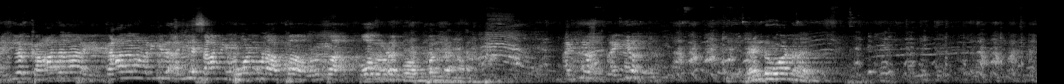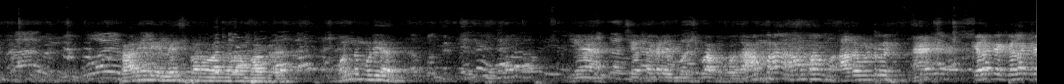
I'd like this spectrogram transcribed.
ஐயோ காதெல்லாம் இருக்கு. காதெல்லாம் வலிக்குது. ஐயோ சாமி போடணும் அப்பா உடம்பா போதும் ஐயோ ஐயோ. ரெண்டு ஓட்டுறேன் காலையில லேஸ் பண்ண வாங்கலாம் பாக்குறேன் ஒண்ணும் முடியாது. ஏன்? கடையை முடிச்சு பார்க்க போதா ஆமா ஆமா ஆமா. அதை விட்டுரு. கிழக்க கிழக்க.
